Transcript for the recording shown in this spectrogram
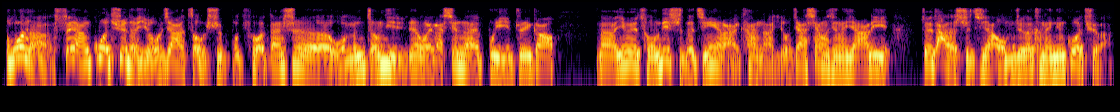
不过呢，虽然过去的油价走势不错，但是我们整体认为呢，现在不宜追高。那因为从历史的经验来看呢，油价上行的压力最大的时期啊，我们觉得可能已经过去了。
